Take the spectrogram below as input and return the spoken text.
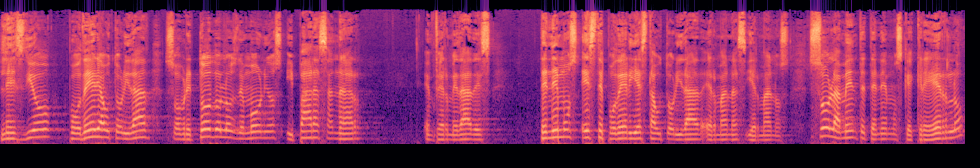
Les dio poder y autoridad sobre todos los demonios y para sanar enfermedades. Tenemos este poder y esta autoridad, hermanas y hermanos. Solamente tenemos que creerlo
